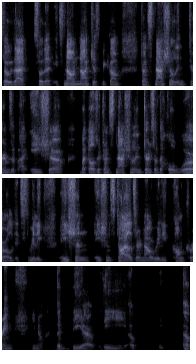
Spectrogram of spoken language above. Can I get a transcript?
so that so that it's now not just become transnational in terms of uh, asia but also transnational in terms of the whole world. It's really Asian Asian styles are now really conquering, you know, the the uh, the uh, uh,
